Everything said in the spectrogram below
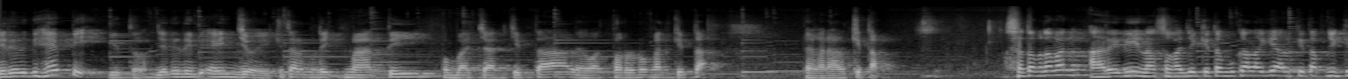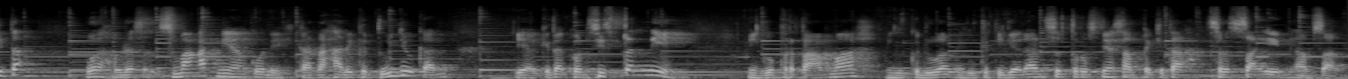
jadi lebih happy gitu, jadi lebih enjoy. Kita menikmati pembacaan kita lewat perenungan kita dengan Alkitab. So teman-teman, hari ini langsung aja kita buka lagi Alkitabnya kita. Wah, udah semangat nih aku nih, karena hari ketujuh kan. Ya, kita konsisten nih. Minggu pertama, minggu kedua, minggu ketiga, dan seterusnya sampai kita selesaiin Amsal.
